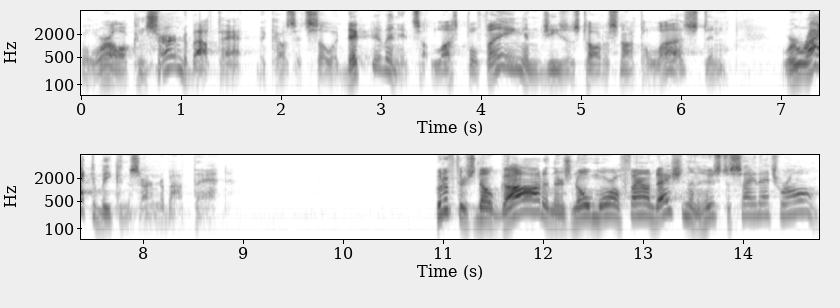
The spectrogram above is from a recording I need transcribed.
Well, we're all concerned about that because it's so addictive and it's a lustful thing, and Jesus taught us not to lust, and we're right to be concerned about that. But if there's no God and there's no moral foundation, then who's to say that's wrong?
